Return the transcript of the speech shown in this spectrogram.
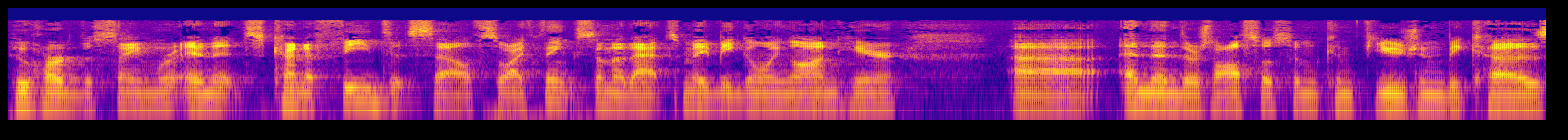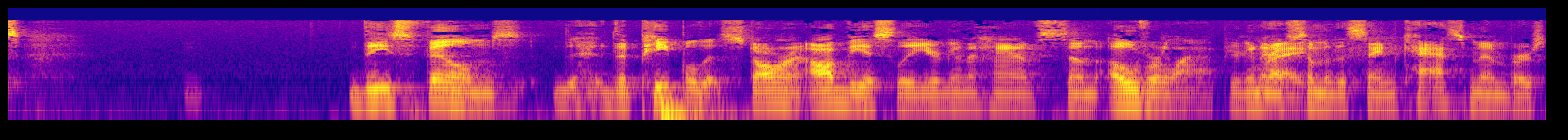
who heard the same, and it's kind of feeds itself. So I think some of that's maybe going on here, uh, and then there's also some confusion because these films, the people that star in, obviously, you're going to have some overlap. You're going to have Right. some of the same cast members.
